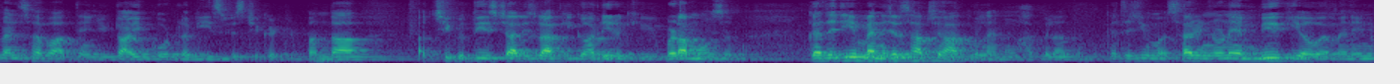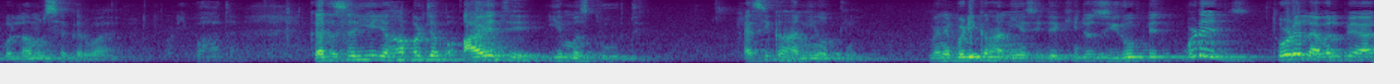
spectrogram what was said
مینیجر صاحب آتے ہیں جی ٹائی کوٹ لگی سفسٹیکیٹڈ بندہ، اچھی کو تیس چالیس لاکھ کی گاڑی رکھی ہوئی، بڑا موسم۔ کہتے جی یہ مینیجر صاحب سے ہاتھ ملایا میں ہاتھ ملاتا ہوں۔ کہتے جی سر انہوں نے ایم بی اے کیا ہوا ہے، میں نے ان کو لم سے کروایا۔ بڑی بات ہے۔ کہتے سر، یہ یہاں پر جب آئے تھے، یہ مزدور تھے۔ ایسی کہانی ہوتی ہیں۔ میں نے بڑی کہانی ایسی دیکھی جو زیرو پہ، بڑے تھوڑے لیول پہ آئے۔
